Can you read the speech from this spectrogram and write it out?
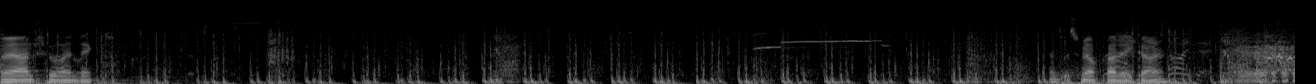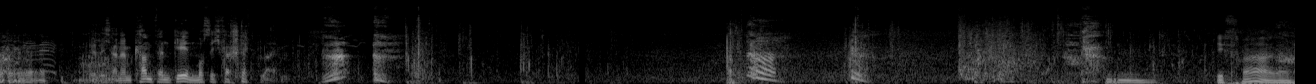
Neuer Anführer entdeckt. Das ist mir auch gerade egal. Will ich einem Kampf entgehen, muss ich versteckt bleiben. Frage.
